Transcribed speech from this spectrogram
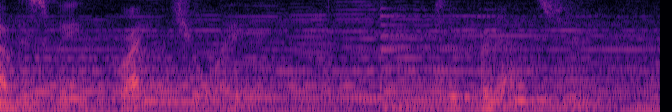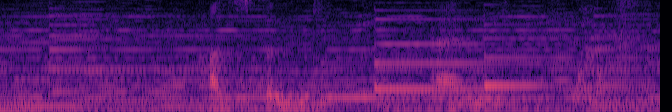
Now gives me great joy to pronounce you husband and wife.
